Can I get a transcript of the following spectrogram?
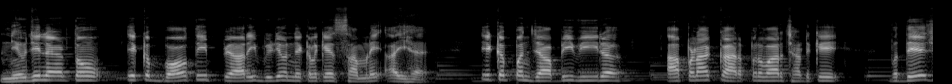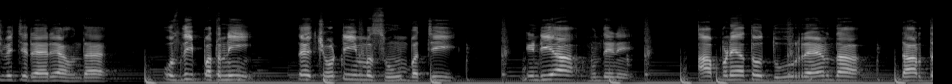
ਨਿਊਜ਼ੀਲੈਂਡ ਤੋਂ ਇੱਕ ਬਹੁਤ ਹੀ ਪਿਆਰੀ ਵੀਡੀਓ ਨਿਕਲ ਕੇ ਸਾਹਮਣੇ ਆਈ ਹੈ। ਇੱਕ ਪੰਜਾਬੀ ਵੀਰ ਆਪਣਾ ਘਰ ਪਰਿਵਾਰ ਛੱਡ ਕੇ ਵਿਦੇਸ਼ ਵਿੱਚ ਰਹਿ ਰਿਹਾ ਹੁੰਦਾ ਹੈ। ਉਸ ਦੀ ਪਤਨੀ ਤੇ ਛੋਟੀ ਮਾਸੂਮ ਬੱਚੀ ਇੰਡੀਆ ਹੁੰਦੇ ਨੇ। ਆਪਣਿਆਂ ਤੋਂ ਦੂਰ ਰਹਿਣ ਦਾ ਦਰਦ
